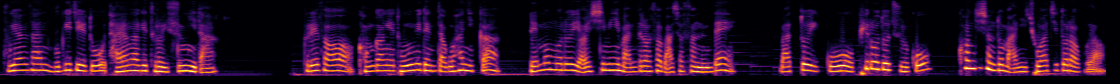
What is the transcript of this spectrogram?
구연산 무기질도 다양하게 들어있습니다. 그래서 건강에 도움이 된다고 하니까 레몬물을 열심히 만들어서 마셨었는데 맛도 있고 피로도 줄고 컨디션도 많이 좋아지더라고요.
